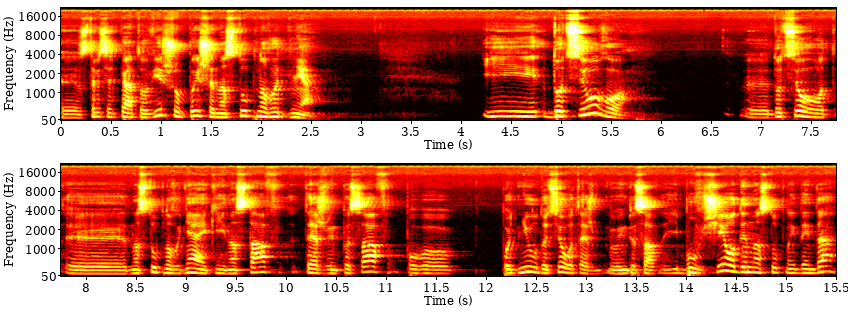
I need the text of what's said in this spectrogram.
е, з 35-го віршу пише наступного дня. І до цього, е, до цього от, наступного дня, який настав, теж він писав по, по дню, до цього теж він писав, і був ще один наступний день. Да?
